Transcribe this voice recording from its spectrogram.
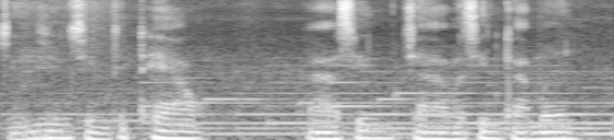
những chương trình tiếp theo. À, xin chào và xin cảm ơn.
